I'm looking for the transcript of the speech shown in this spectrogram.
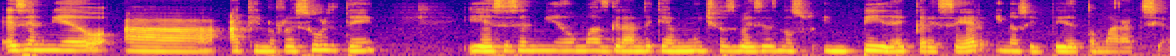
es el miedo a, a que nos resulte y ese es el miedo más grande que muchas veces nos impide crecer y nos impide tomar acción.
